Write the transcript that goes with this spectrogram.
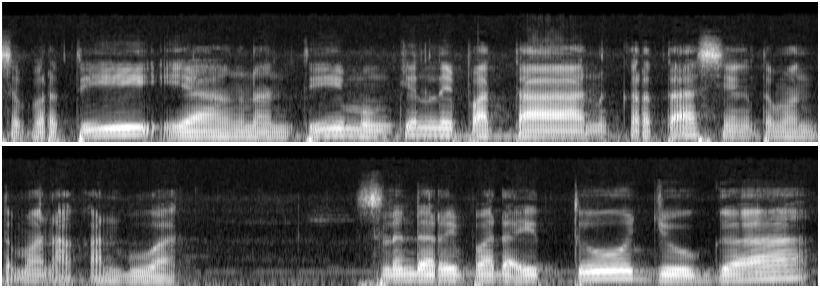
seperti yang nanti mungkin lipatan kertas yang teman-teman akan buat. Selain daripada itu juga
